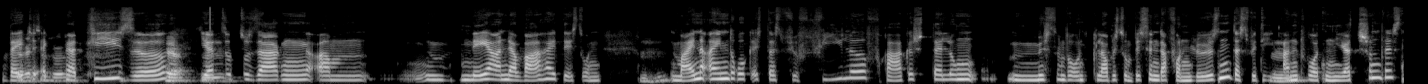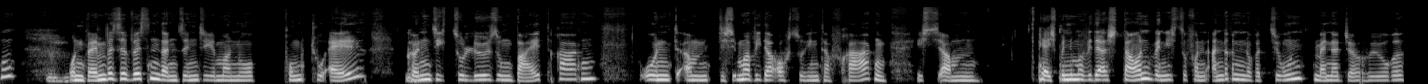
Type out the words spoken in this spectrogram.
welche Expertise ja. jetzt mhm. sozusagen ähm, näher an der Wahrheit ist. Und mhm. mein Eindruck ist, dass für viele Fragestellungen müssen wir uns, glaube ich, so ein bisschen davon lösen, dass wir die mhm. Antworten jetzt schon wissen. Mhm. Und wenn wir sie wissen, dann sind sie immer nur punktuell, können mhm. sie zur Lösung beitragen und ähm, dich immer wieder auch so hinterfragen. Ich ähm, ja, ich bin immer wieder erstaunt, wenn ich so von anderen Innovationsmanager höre,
